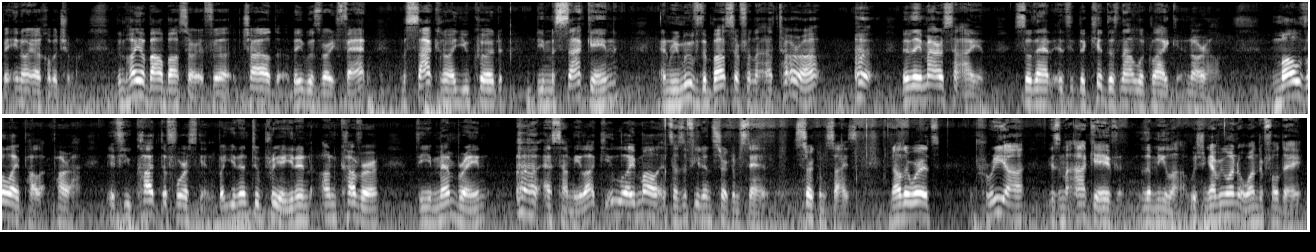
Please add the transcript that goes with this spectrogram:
If a child, a baby was very fat, masakna, you could be masakin and remove the basar from the atara, then they maris ha'ayin so that the kid does not look like an. Mal para. If you cut the foreskin, but you didn't do priya, you didn't uncover the membrane as hamila, mal, it's as if you didn't circumcise. In other words, priya is ma'akev the mila. Wishing everyone a wonderful day.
